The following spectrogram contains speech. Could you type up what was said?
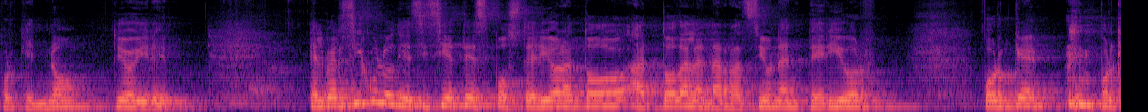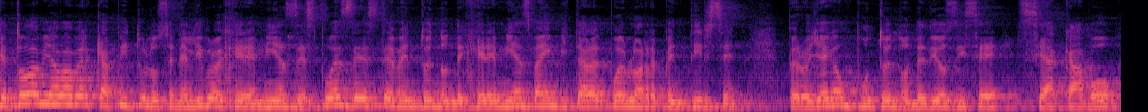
porque no te oiré. El versículo 17 es posterior a, todo, a toda la narración anterior. ¿Por qué? Porque todavía va a haber capítulos en el libro de Jeremías después de este evento en donde Jeremías va a invitar al pueblo a arrepentirse, pero llega un punto en donde Dios dice, se acabó,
